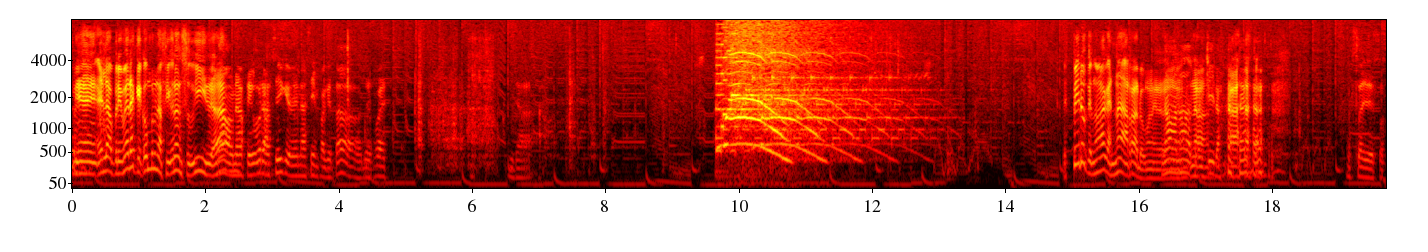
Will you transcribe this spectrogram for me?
ni en. Es la primera que compra una figura en su vida. No, una figura así que viene así empaquetada después. Mira. Espero que no hagas nada raro con el. No, no, tranquilo. Está. soy de eso.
